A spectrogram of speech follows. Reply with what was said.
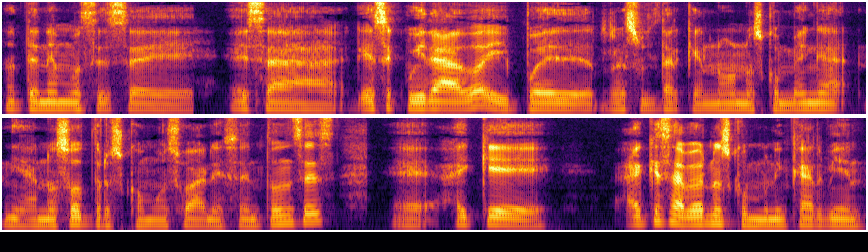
no tenemos ese, esa, ese cuidado y puede resultar que no nos convenga ni a nosotros como usuarios. Entonces eh, hay que hay que sabernos comunicar bien.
